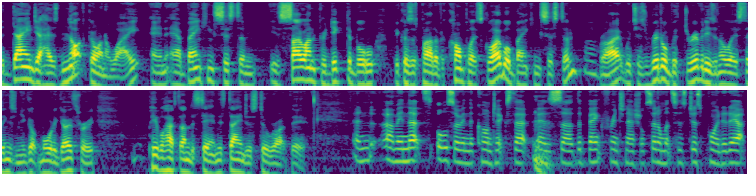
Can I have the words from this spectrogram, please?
The danger has not gone away, and our banking system is so unpredictable because it's part of a complex global banking system, mm-hmm. right, which is riddled with derivatives and all these things, and you've got more to go through. People have to understand this danger is still right there. And I mean, that's also in the context that, mm. as uh, the Bank for International Settlements has just pointed out,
